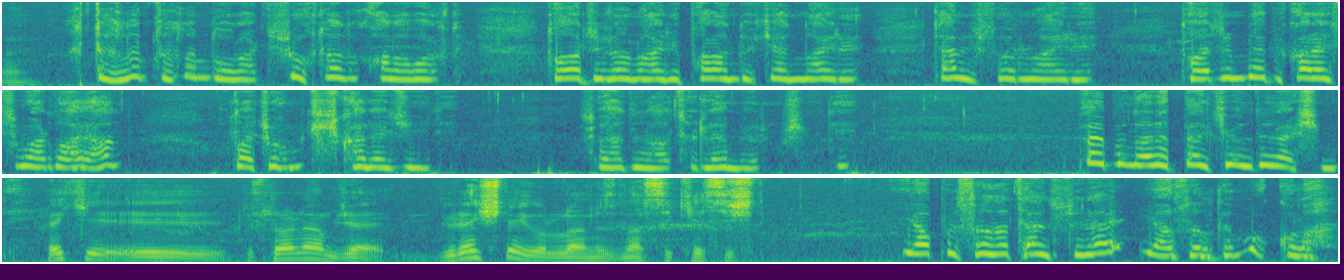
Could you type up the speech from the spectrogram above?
Evet. Tıklım tıklım dolardı. Çok da kalabalıktı. Dağcılığın ayrı, Palandöken'in ayrı, Demirspor'un ayrı. Da bir kalesi vardı Ayhan. Da çok müthiş kaleciydi. Soyadını hatırlamıyorum şimdi. Ve bunlar hep belki öldüler şimdi. Peki e, Düstan amca güreşle yollarınız nasıl kesişti? Yapı Sanat Enstitüsü'ne yazıldım okula.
